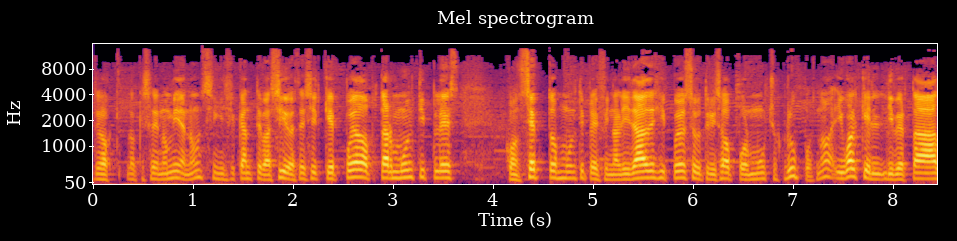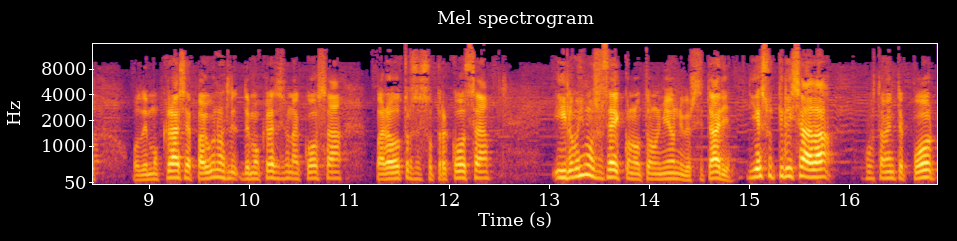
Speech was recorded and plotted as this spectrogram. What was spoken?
lo, que se denomina un significante vacío, es decir, que puede adoptar múltiples conceptos, múltiples finalidades y puede ser utilizado por muchos grupos, ¿no? igual que libertad o democracia, para algunos democracia es una cosa, para otros es otra cosa, y lo mismo sucede con la autonomía universitaria, y es utilizada justamente por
